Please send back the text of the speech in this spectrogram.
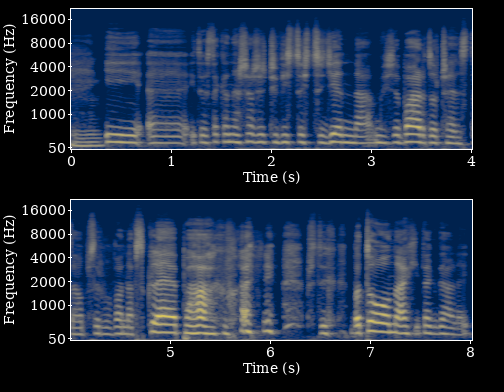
Mhm. I, e, I to jest taka nasza rzeczywistość codzienna, myślę, bardzo często obserwowana w sklepach, właśnie przy tych batonach i tak dalej.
